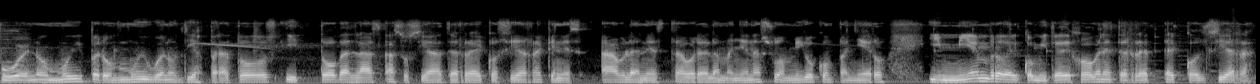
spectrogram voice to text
Bueno, muy pero muy buenos días para todos y todas las asociadas de Red Ecosierra quienes habla en esta hora de la mañana su amigo, compañero y miembro del comité de jóvenes de Red Ecosierra.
